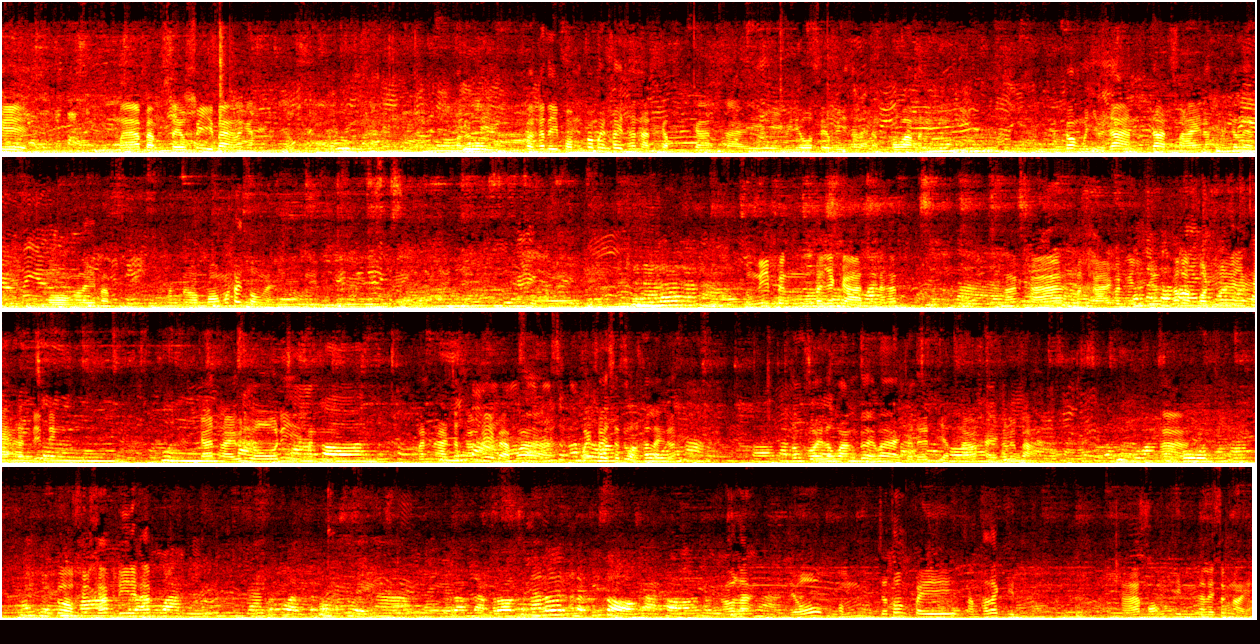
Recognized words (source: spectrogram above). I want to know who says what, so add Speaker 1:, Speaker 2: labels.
Speaker 1: เค มาแบบเซลฟี่บ้างแล้วกันปกติปกติผมก็ไม่ค่อยถนัดกับการถ่ายวิดีโอเซลฟี่เท่าไหร่ครับเพราะว่ามันกล้องมันอยู่ด้านด้านซ้ายนะมันก็เลยมองอะไรแบบมันมองไม่ค่อยตรงอะตรงนี้เป็นบรรยากาศนะครับร้านค้ามาขายค่อนข้างเยอะแล้วก็คนไการถ่ายวิดีโอนี่มันมันอาจจะทำให้แบบว่าไม่ค่อยสะดวกเท่าไหร่นะต้องคอยระวังด้วยว่าจะเดินเหยียบเท้าใครเขาหรือเปล่าอ่าก็คึกคักดีนะครับ
Speaker 2: การประกวดกระทงสวยงามในลำดับรองชนะเลิศอันดับที่สองค่ะของ
Speaker 1: เอาละเดี๋ยวผมจะต้องไปทำภารกิจ หาของกินอะไรสักหน่อย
